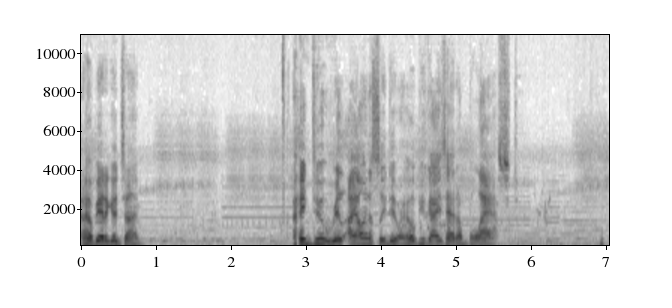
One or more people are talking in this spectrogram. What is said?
I hope you had a good time. I do, really. I honestly do. I hope you guys had a blast.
